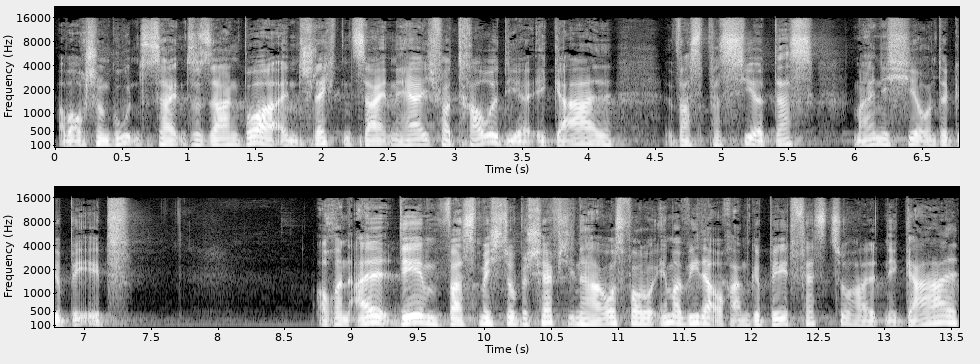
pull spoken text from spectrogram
Aber auch schon in guten Zeiten zu sagen, boah, in schlechten Zeiten, Herr, ich vertraue dir, egal was passiert. Das meine ich hier unter Gebet auch an all dem, was mich so beschäftigt, in der Herausforderung, immer wieder auch am Gebet festzuhalten, egal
